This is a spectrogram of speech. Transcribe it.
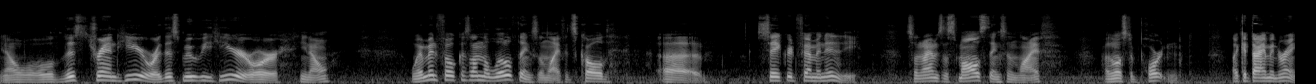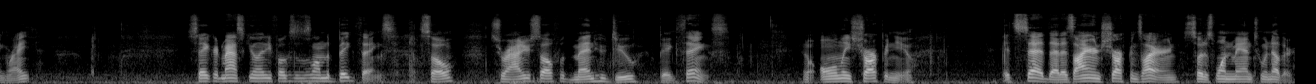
you know, well, this trend here or this movie here, or, you know, women focus on the little things in life. It's called uh, sacred femininity. Sometimes the smallest things in life are the most important, like a diamond ring, right? Sacred masculinity focuses on the big things. So, surround yourself with men who do big things. It'll only sharpen you. It's said that as iron sharpens iron, so does one man to another.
